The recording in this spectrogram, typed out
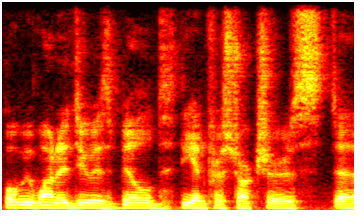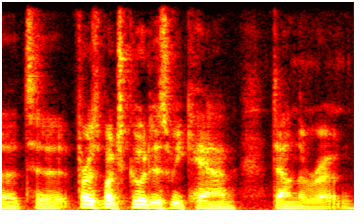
what we want to do is build the infrastructures uh, to for as much good as we can down the road.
